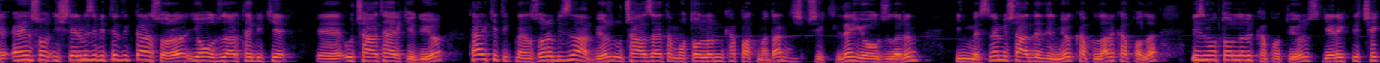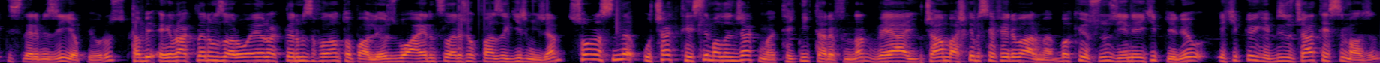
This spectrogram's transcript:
en son işlerimizi bitirdikten sonra yolcular tabii ki e, uçağı terk ediyor. Terk ettikten sonra biz ne yapıyoruz? Uçağı zaten motorlarını kapatmadan hiçbir şekilde yolcuların inmesine müsaade edilmiyor. Kapılar kapalı. Biz motorları kapatıyoruz. Gerekli checklistlerimizi yapıyoruz. Tabi evraklarımız var. O evraklarımızı falan toparlıyoruz. Bu ayrıntılara çok fazla girmeyeceğim. Sonrasında uçak teslim alınacak mı teknik tarafından veya uçağın başka bir seferi var mı? Bakıyorsunuz yeni ekip geliyor. Ekip diyor ki biz uçağı teslim alacağız.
